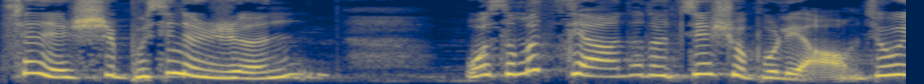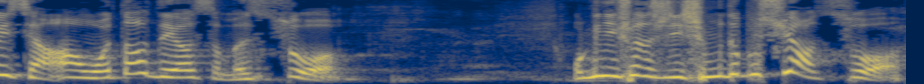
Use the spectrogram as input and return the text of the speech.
现在也是不信的人，我怎么讲他都接受不了，就会想啊，我到底要怎么做？我跟你说的是，你什么都不需要做。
